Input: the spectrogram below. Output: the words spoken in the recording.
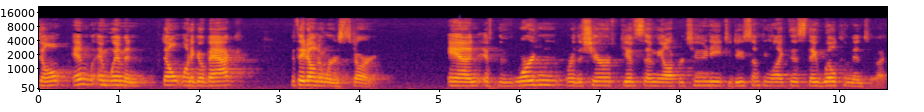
don't, and, and women, don't want to go back, but they don't know where to start. And if the warden or the sheriff gives them the opportunity to do something like this, they will come into it.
